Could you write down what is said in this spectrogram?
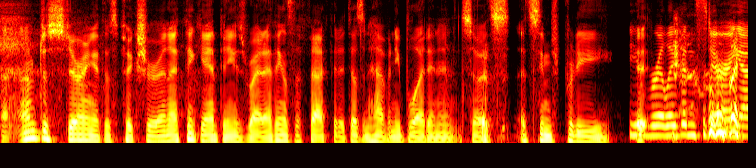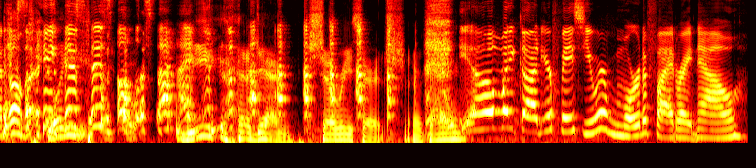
I- I'm just staring at this picture, and I think Anthony's right. I think it's the fact that it doesn't have any blood in it, so it's it seems pretty. You've it- really been staring at his penis this whole time. We again show research, okay? Yeah, Oh my god, your face. You are mortified right now.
